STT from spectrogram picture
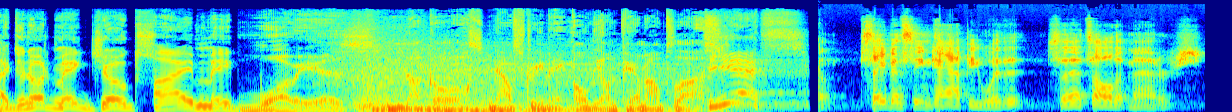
I do not make jokes. I make warriors. Knuckles, now streaming only on Paramount Plus. Yes! Saban seemed happy with it, so that's all that matters.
